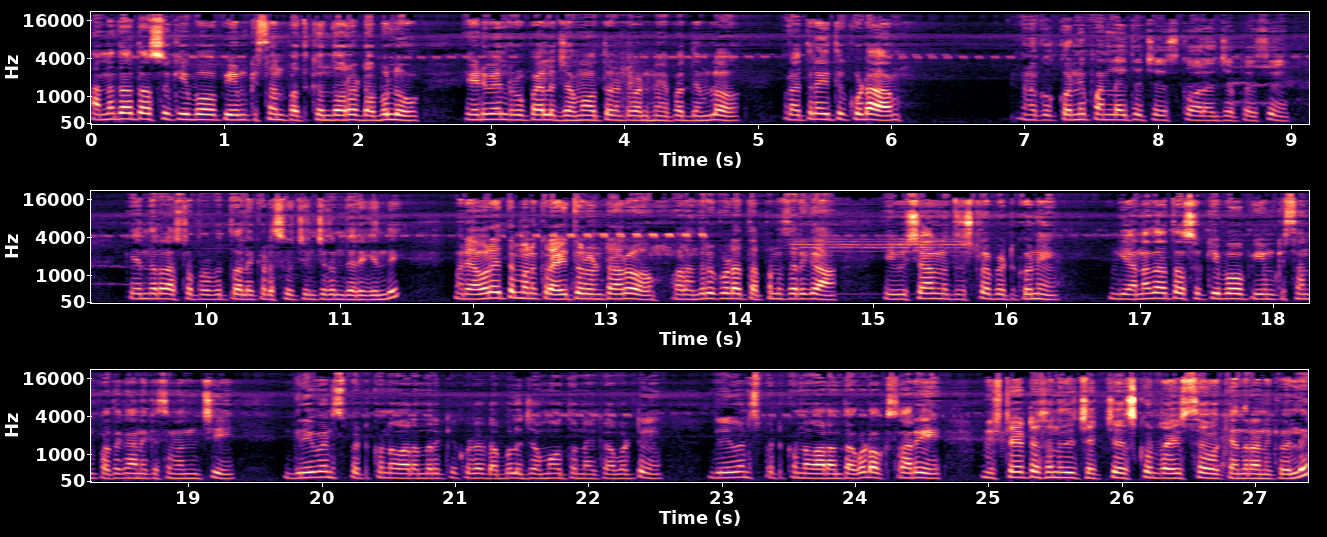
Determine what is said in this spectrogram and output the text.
అన్నదాత సుఖీభావ పిఎం కిసాన్ పథకం ద్వారా డబ్బులు ఏడు వేల రూపాయలు జమ అవుతున్నటువంటి నేపథ్యంలో ప్రతి రైతు కూడా మనకు కొన్ని పనులు అయితే చేసుకోవాలని చెప్పేసి కేంద్ర రాష్ట్ర ప్రభుత్వాలు ఇక్కడ సూచించడం జరిగింది. మరి ఎవరైతే మనకు రైతులు ఉంటారో వారందరూ కూడా తప్పనిసరిగా ఈ విషయాలను దృష్టిలో పెట్టుకొని ఈ అన్నదాత సుఖీభావ పీఎం కిసాన్ పథకానికి సంబంధించి గ్రీవెన్స్ పెట్టుకున్న వారందరికీ కూడా డబ్బులు జమ అవుతున్నాయి కాబట్టి గ్రీవెన్స్ పెట్టుకున్న వారంతా కూడా ఒకసారి మీ స్టేటస్ అనేది చెక్ చేసుకుని రైతు సేవా కేంద్రానికి వెళ్ళి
